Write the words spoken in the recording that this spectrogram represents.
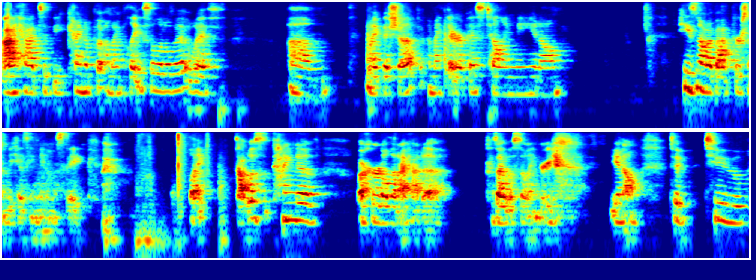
I had to be kind of put in my place a little bit with um, my bishop and my therapist telling me, you know, he's not a bad person because he made a mistake. Like that was kind of a hurdle that I had to because I was so angry, you know, to to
